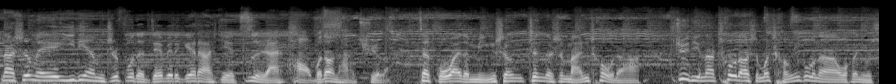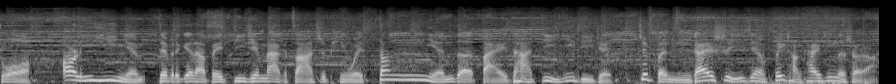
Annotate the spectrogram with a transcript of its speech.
那身为 EDM 之父的 David g e t a 也自然好不到哪去了，在国外的名声真的是蛮臭的啊。具体呢臭到什么程度呢？我和你们说，二零一一年，David Guetta 被 DJ Mag 杂志评为当年的百大第一 DJ，这本该是一件非常开心的事儿啊。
